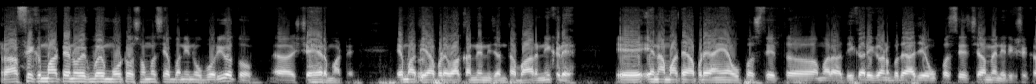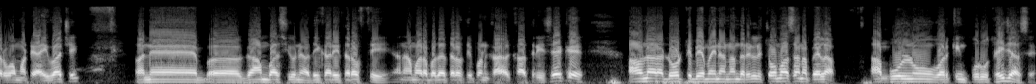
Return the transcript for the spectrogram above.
ટ્રાફિક માટેનો એક બહુ મોટો સમસ્યા બનીને ઊભો રહ્યો હતો શહેર માટે. એમાંથી આપણે વાંકાનેરની જનતા બહાર નીકળે. એ એના માટે આપણે અહીંયા ઉપસ્થિત અમારા અધિકારીગણ બધા આજે ઉપસ્થિત છે. અમે નિરીક્ષણ કરવા માટે આવ્યા છીએ. અને ગામવાસીઓને અધિકારી તરફથી અને અમારા બધા તરફથી પણ ખાતરી છે કે આવનારા દોઢથી બે મહિનાના અંદર એટલે ચોમાસાના પહેલાં આ પુલનું વર્કિંગ પૂરું થઈ જશે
